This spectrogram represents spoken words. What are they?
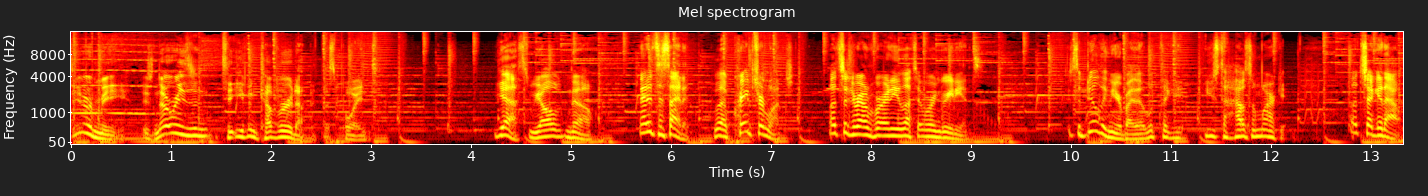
Dear me, there's no reason to even cover it up at this point. Yes, we all know. Then it's decided. We'll have crepes for lunch. Let's search around for any leftover ingredients. There's a building nearby that looked like it used to house a market. Let's check it out.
